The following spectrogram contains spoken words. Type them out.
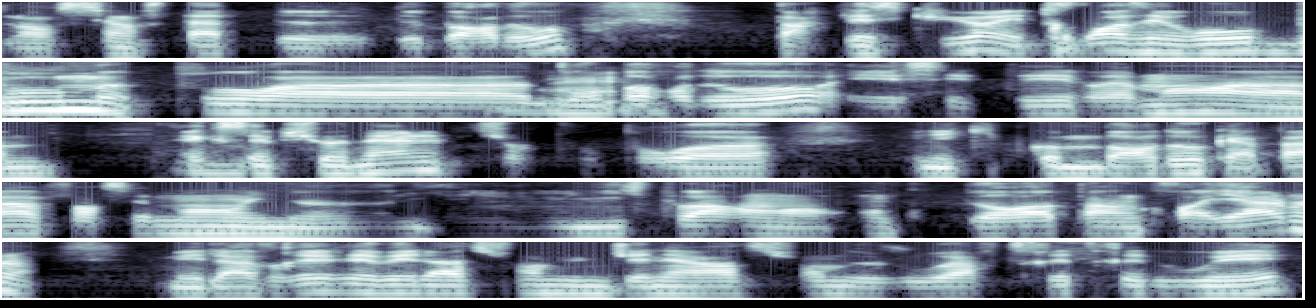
l'ancien stade de, de Bordeaux. Parc Lescure et 3-0, boum pour, euh, pour Ouais. Bordeaux et c'était vraiment euh, exceptionnel, surtout pour euh, une équipe comme Bordeaux qui a pas forcément une, une histoire en, en Coupe d'Europe incroyable, mais la vraie révélation d'une génération de joueurs très très doués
